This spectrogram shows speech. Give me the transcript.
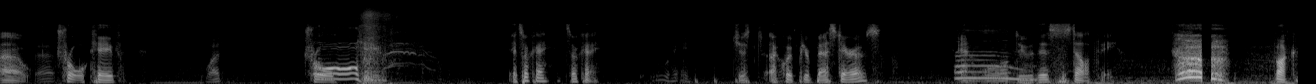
Oh, troll cave. What? Troll Oh. cave. It's okay. It's okay. Ooh, hey. Just equip your best arrows, and we'll do ah. this stealthy. Fuck.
